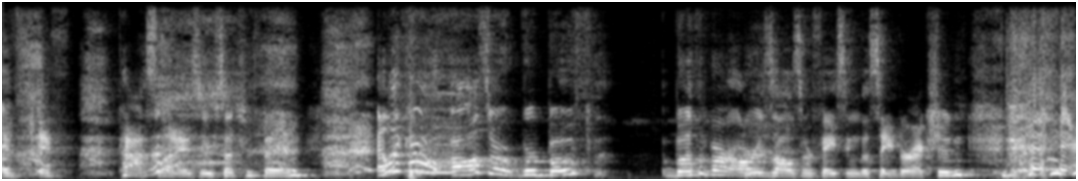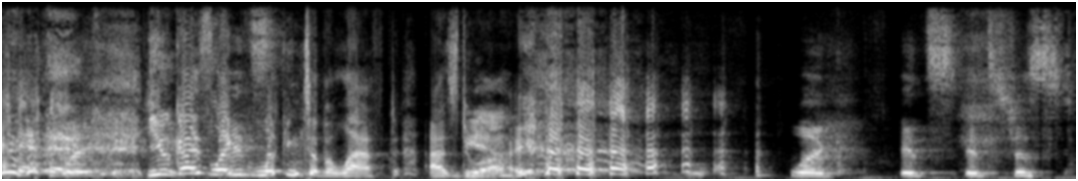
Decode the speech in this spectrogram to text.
If, if past lives are such a thing. I like how also we're both both of our Arizals are facing the same direction. you guys like It's- looking to the left, as do Yeah. I. Look, it's it's just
